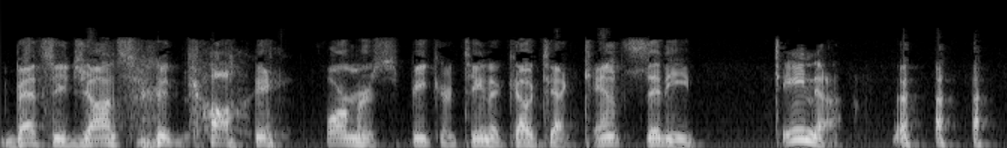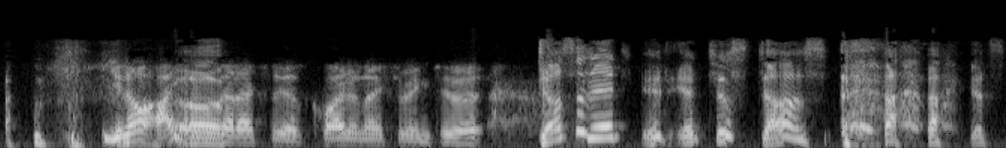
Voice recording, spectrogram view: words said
Betsy Johnson calling former Speaker Tina Kotek Tent City Tina. You know, I think Uh, that actually has quite a nice ring to it. Doesn't it? It it just does. it's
